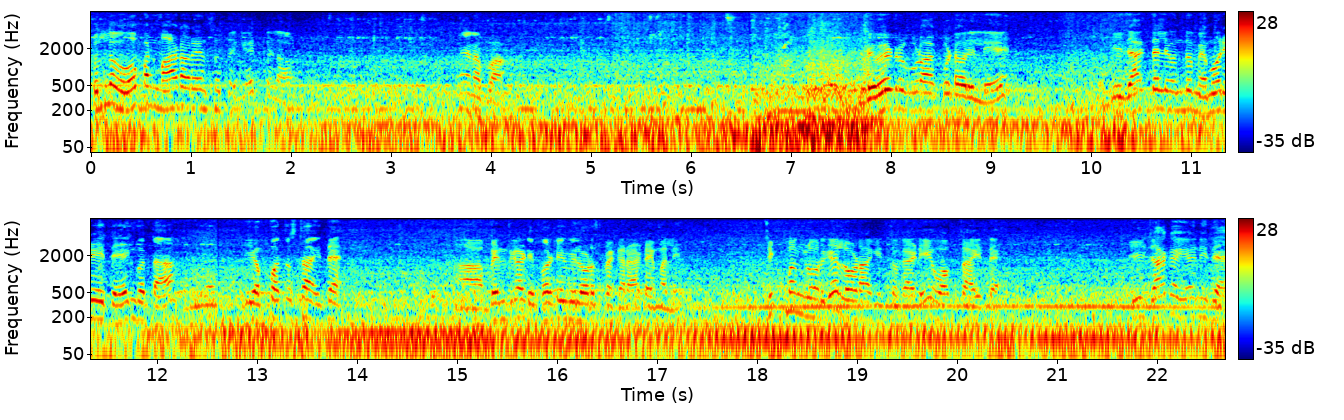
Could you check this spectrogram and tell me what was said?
ಫುಲ್ಲು ಓಪನ್ ಮಾಡೋರೆ ಅನ್ಸುತ್ತೆ ಗೇಟ್ಗಳ. ಏನಪ್ಪ? ಡಿವೈಡ್ರು ಕೂಡ ಹಾಕ್ಬಿಟ್ಟವ್ರು ಇಲ್ಲಿ. ಈ ಜಾಗದಲ್ಲಿ ಒಂದು ಮೆಮೊರಿ ಐತೆ, ಹೆಂಗ್ ಗೊತ್ತಾ? ಈ ಎಪ್ಪತ್ತು ವರ್ಷ ಐತೆ. ಬೆಂತ್ ಗಾಡಿ ಫೋರ್ಟಿ ವೀಲ್ ಓಡಿಸ್ಬೇಕಾರೆ ಆ ಟೈಮಲ್ಲಿ ಚಿಕ್ಕಮಂಗ್ಳೂರಿಗೆ ಲೋಡ್ ಆಗಿತ್ತು ಗಾಡಿ, ಹೋಗ್ತಾ ಇದ್ದೆ ಈ ಜಾಗ ಏನಿದೆ?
